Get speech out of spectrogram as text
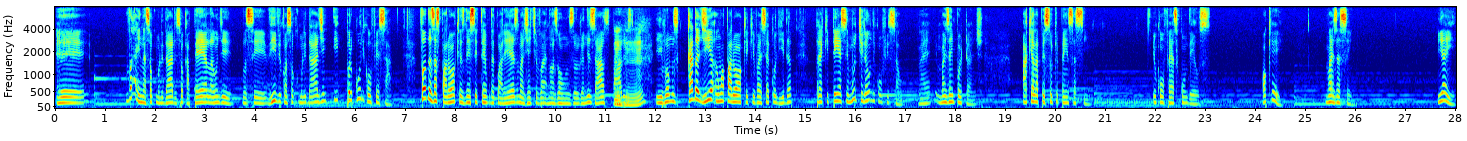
é, vai na sua comunidade, sua capela, onde você vive com a sua comunidade e procure confessar. Todas as paróquias nesse tempo da quaresma, a gente vai, nós vamos organizar os padres Uhum. e vamos, cada dia, uma paróquia que vai ser acolhida para que tenha esse mutirão de confissão. Né? Mas é importante. Aquela pessoa que pensa assim: eu confesso com Deus. Ok. Mas assim. E aí?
